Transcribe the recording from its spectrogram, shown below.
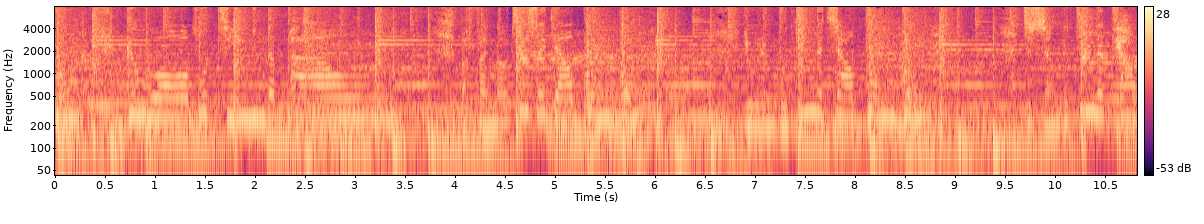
砰，跟我不停的跑，把烦恼击碎掉砰砰，有人不停的叫砰砰，只想不停的跳。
